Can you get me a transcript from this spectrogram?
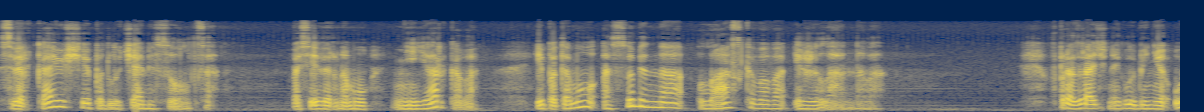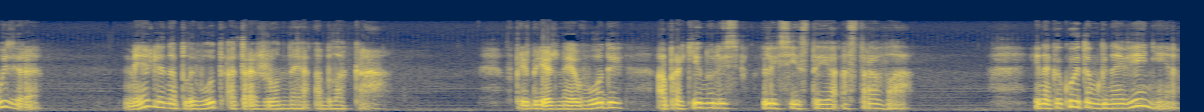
сверкающее под лучами солнца, по-северному неяркого и потому особенно ласкового и желанного. В прозрачной глубине озера медленно плывут отраженные облака. В прибрежные воды опрокинулись лесистые острова. И на какое-то мгновение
